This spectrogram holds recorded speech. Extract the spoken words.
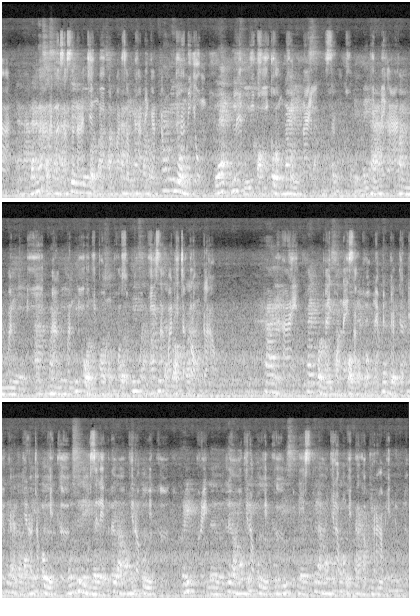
าติดังนั้นศาสนาจึงมีบทบาทสำคัญในการกำหนดนิยม และวิถีของคนใน สังคมเห็นไหมคะมันมีมันมีอิที่พลพอสมควรที่สามารถที่จะกล่อมกล่าวให้ให้คนในสังคมเนี่ยเป็นแพทเทินเดียวกันที่เราจะมองเห็นคือมุสลิมเลยที่เรามองเห็นคือคริสเลยที่เรามองเห็นคือบุติสที่เรามองเห็นก็คือพระรามเห็นอยู่เลย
